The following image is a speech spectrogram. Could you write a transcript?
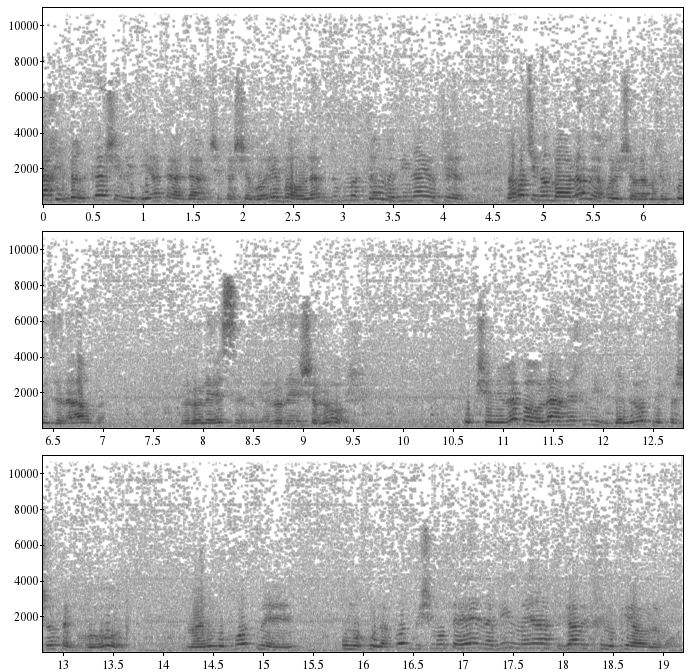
כך היא דרכה של ידיעת האדם, שכאשר רואה בעולם דוגמתו, מבינה יותר. למרות שגם בעולם הוא יכול לשאול למה חילקו את זה לארבע, ולא לעשר, ולא לשלוש. וכשנראה בעולם איך נבדלות נפשות הגבוהות מהנמוכות מהן ומחולקות בשמותיהן, נבין מעט גם את חילוקי העולמות.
